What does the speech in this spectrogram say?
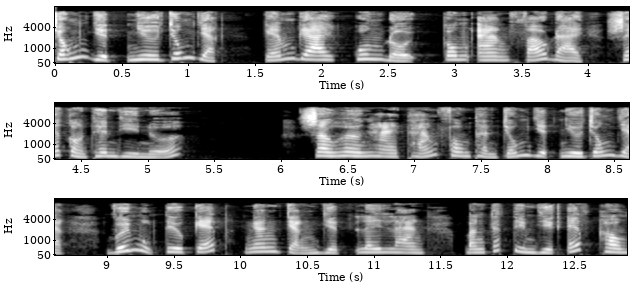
Chống dịch như chống giặc, kém gai, quân đội, công an, pháo đài sẽ còn thêm gì nữa? Sau hơn 2 tháng phong thành chống dịch như chống giặc, với mục tiêu kép ngăn chặn dịch lây lan bằng cách tìm diệt F0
